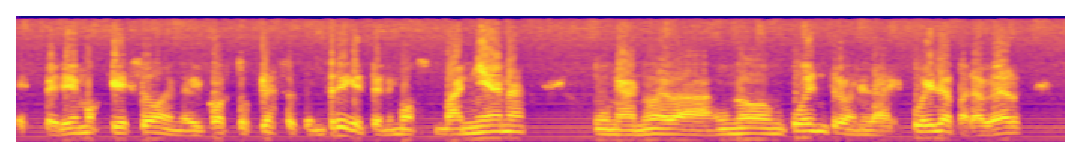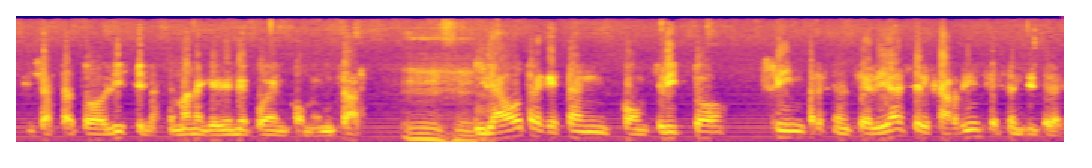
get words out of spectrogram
Esperemos que eso en el corto plazo se entregue. Tenemos mañana una nueva, un nuevo encuentro en la escuela para ver si ya está todo listo y la semana que viene pueden comenzar. Y la otra que está en conflicto sin presencialidad es el Jardín 63.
